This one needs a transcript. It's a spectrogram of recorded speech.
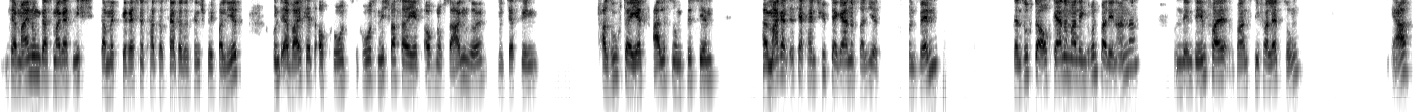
der Meinung, dass Magath nicht damit gerechnet hat, dass Hertha das Hinspiel verliert. Und er weiß jetzt auch groß, groß nicht, was er jetzt auch noch sagen soll. Und deswegen versucht er jetzt alles so ein bisschen. Weil Magath ist ja kein Typ, der gerne verliert. Und wenn, dann sucht er auch gerne mal den Grund bei den anderen. Und in dem Fall waren es die Verletzungen. Ja,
